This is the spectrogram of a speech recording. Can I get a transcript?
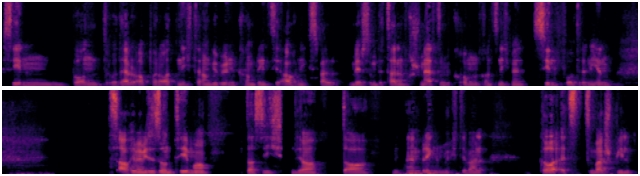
Sehnenband oder Apparat nicht daran gewöhnen kann, bringt es dir auch nichts, weil wirst du mit der Zeit einfach Schmerzen bekommen und kannst nicht mehr sinnvoll trainieren. Das ist auch immer wieder so ein Thema, das ich ja da mit einbringen möchte, weil klar, jetzt zum Beispiel,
